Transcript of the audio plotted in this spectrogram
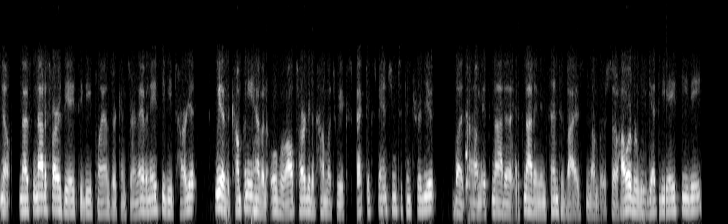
No, not, not as far as the ACV plans are concerned. They have an ACV target. We as a company have an overall target of how much we expect expansion to contribute, but um, it's not a it's not an incentivized number. So however we get the ACV,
